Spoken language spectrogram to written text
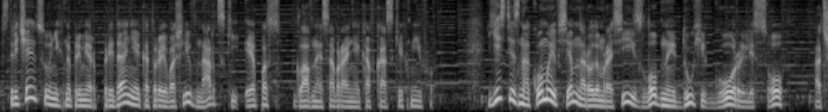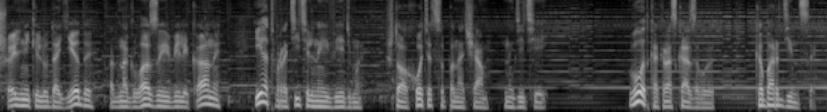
Встречаются у них, например, предания, которые вошли в нардский эпос, главное собрание кавказских мифов. Есть и знакомые всем народам России злобные духи гор и лесов, отшельники-людоеды, одноглазые великаны и отвратительные ведьмы, что охотятся по ночам на детей. Вот как рассказывают кабардинцы –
